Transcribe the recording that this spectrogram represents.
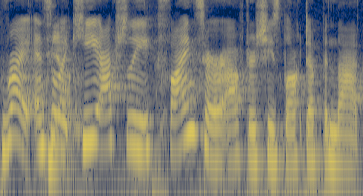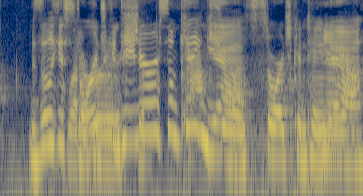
Right, and so Yeah. like he actually finds her after she's locked up in that is it like a storage container or something? capsule yeah, storage container. Yeah.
